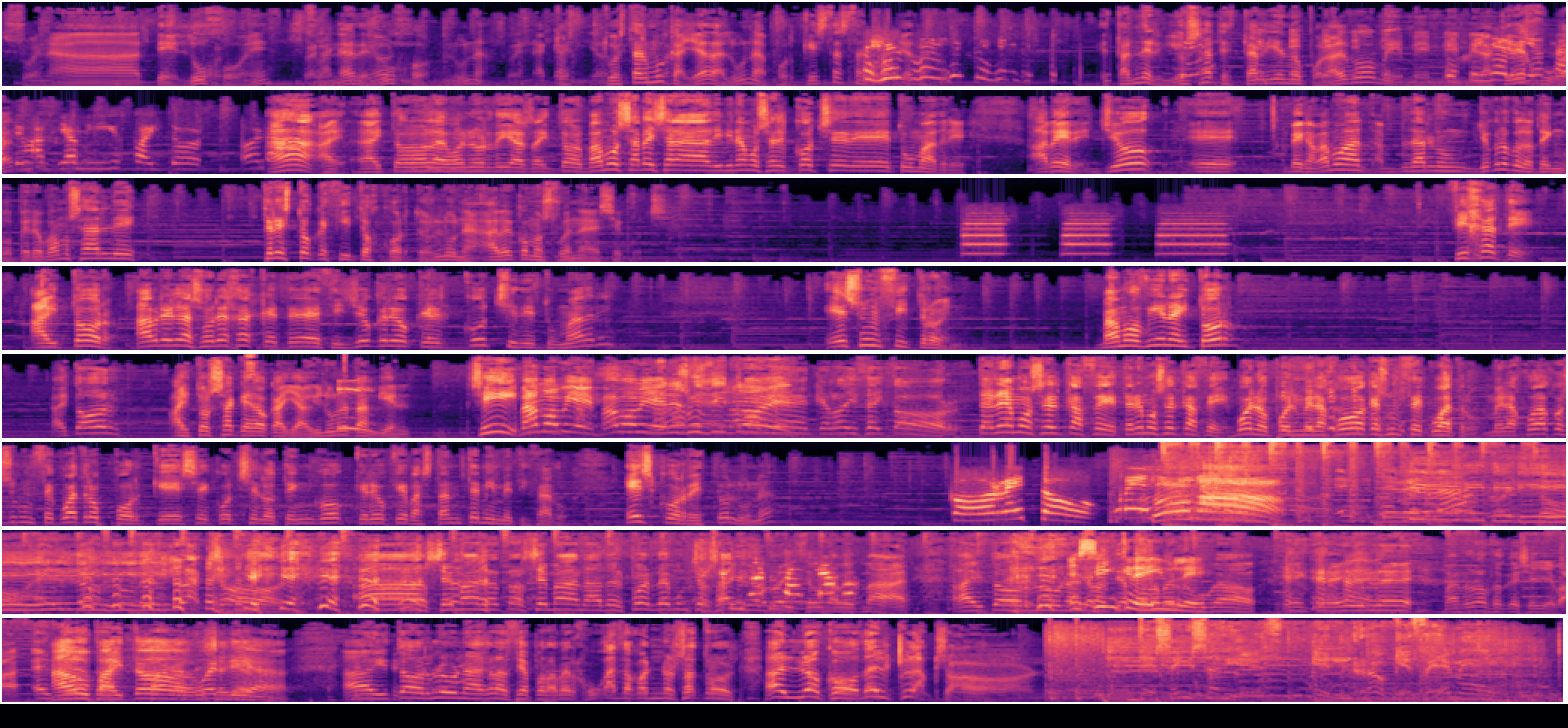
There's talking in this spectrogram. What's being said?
Suena de lujo, ¿eh? Suena, de lujo, Luna. Suena Tú, tú estás muy callada, Luna. ¿Por qué estás tan callada? ¿Estás nerviosa? ¿Te estás riendo por algo? ¿Me, me- me- me Estoy la quieres nerviosa, jugar? tengo aquí a mi hijo Aitor. Hola. Ah, Ai- Aitor, hola, buenos días, Aitor. Vamos a ver si adivinamos el coche de tu madre. A ver, yo... eh, venga, vamos a darle un... Yo creo que lo tengo, pero vamos a darle tres toquecitos cortos, Luna, a ver cómo suena ese coche. Fíjate, Aitor, abre las orejas que te voy a decir. Yo creo que el coche de tu madre es un Citroën. ¿Vamos bien, Aitor? Aitor. Aitor se ha quedado callado y Luna también. Sí, vamos bien, vamos bien, es un Citroën. bien, que lo dice Aitor. Tenemos el café, tenemos el café. Bueno, pues me la juego a que es un C4. Me la juego a que es un C4 porque ese coche lo tengo, creo que bastante mimetizado. ¿Es correcto, Luna? Correcto. Pues- ¡Toma! Eh, ¿De verdad? El claxon. Ah, semana tras semana, después de muchos años lo hizo una vez más. Aitor Luna. Es gracias por haber increíble. jugado. Increíble. Manotazo que se lleva. El Aupa, pirata Aitor, buen desayuno. Aitor Luna, gracias por haber jugado con nosotros al loco del claxon. De 6 a 10 en Rock FM,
